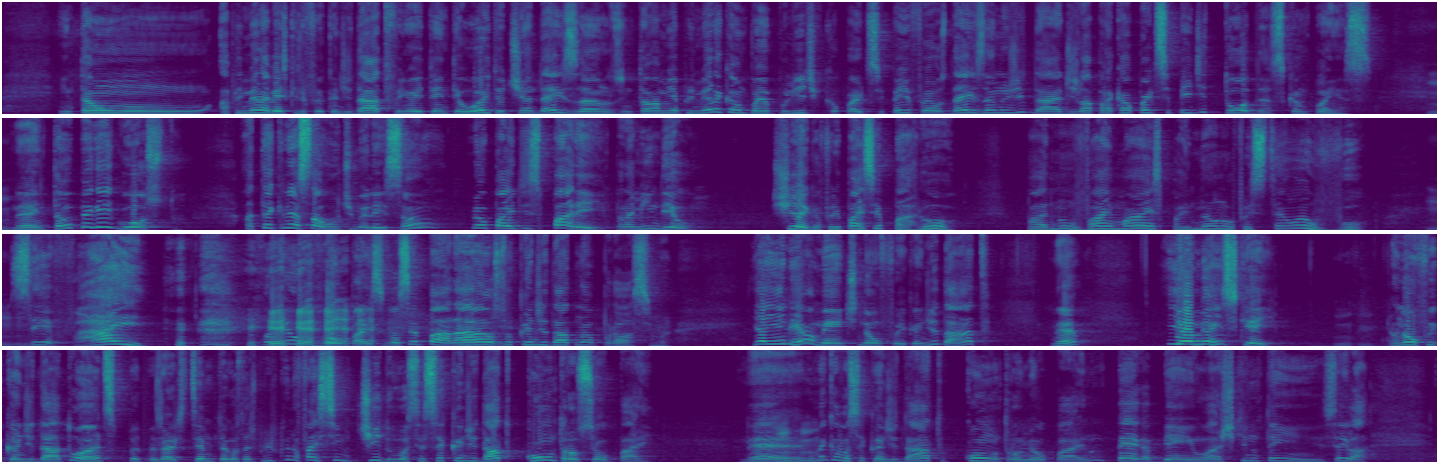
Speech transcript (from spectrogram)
Então, a primeira vez que ele foi candidato foi em 88, eu tinha 10 anos. Então, a minha primeira campanha política que eu participei foi aos 10 anos de idade. Lá para cá eu participei de todas as campanhas. Né? Então, eu peguei gosto. Até que nessa última eleição, meu pai disse: parei. Para mim, deu. Chega. Eu falei: pai, você parou? Pai, não vai mais, pai. Não, não. Eu falei: então eu vou. Você vai? Eu falei: eu vou, pai. Se você parar, eu sou candidato na próxima. E aí ele realmente não foi candidato, né? E eu me arrisquei. Eu não fui candidato antes, apesar de sempre ter gostado de política, porque não faz sentido você ser candidato contra o seu pai. Né? Como é que eu vou ser candidato contra o meu pai? Não pega bem, eu acho que não tem, sei lá.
